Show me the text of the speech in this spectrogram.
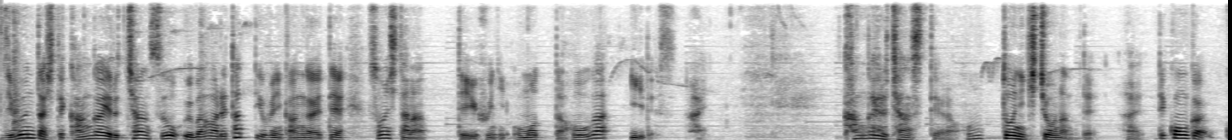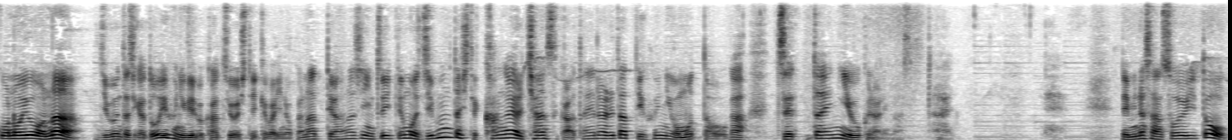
自分たちで考えるチャンスを奪われたっていうふうに考えて損したなっていうふうに思った方がいいです。はい、考えるチャンスっていうのは本当に貴重なんで。はい、で今回このような自分たちがどういうふうに Web 活用していけばいいのかなっていう話についても自分たちで考えるチャンスが与えられたっていうふうに思った方が絶対に良くなります。で皆さんそう言うと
